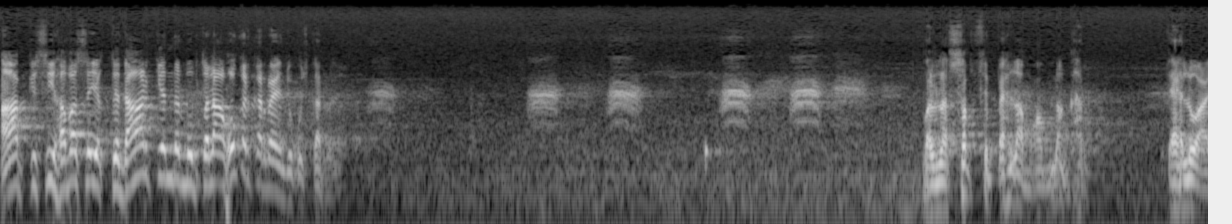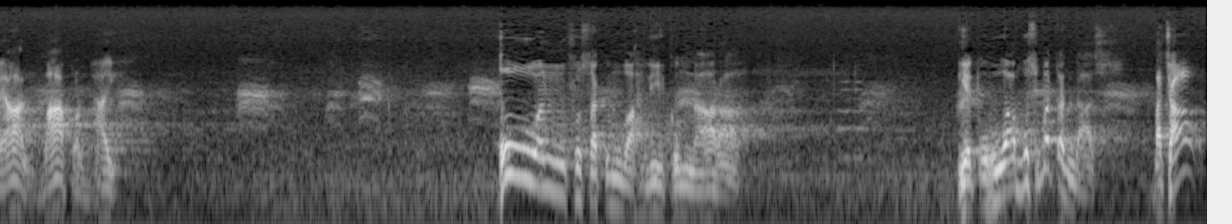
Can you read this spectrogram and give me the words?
آپ کسی حوث اقتدار کے اندر مبتلا ہو کر کر رہے ہیں جو کچھ کر رہے ہیں۔ ورنہ سب سے پہلا معاملہ گھر، اہل و عیال، باپ اور بھائی۔ انفسکم واہلیکم نارا۔ یہ تو ہوا مثبت انداز۔ بچاؤ۔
